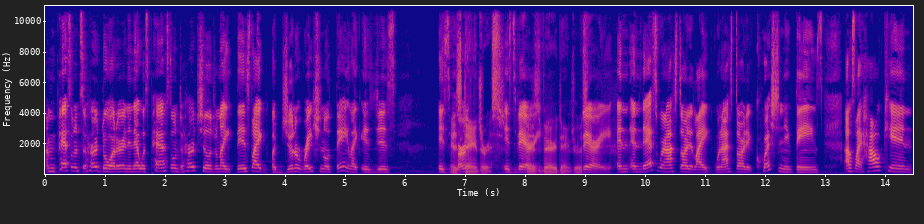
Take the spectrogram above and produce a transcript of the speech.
I mean passed on to her daughter and then that was passed on to her children. Like it's like a generational thing. Like it's just it's, It's burnt dangerous. It's very It's very dangerous. very and and that's where i started like when i started questioning things i was like how can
